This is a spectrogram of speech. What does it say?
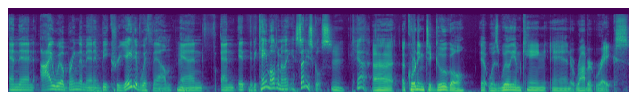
and then I will bring them in and be creative with them, and and it, it became ultimately Sunday schools. Yeah, Uh, according to Google, it was William King and Robert Raikes.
